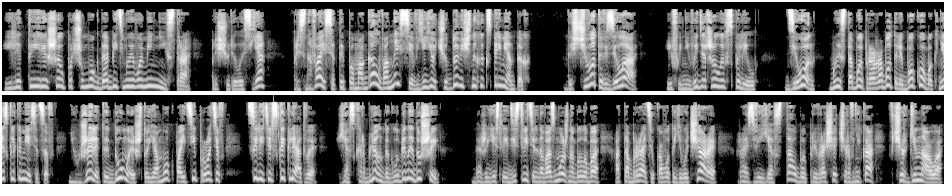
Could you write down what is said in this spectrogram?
«Или ты решил под шумок добить моего министра?» — прищурилась я. «Признавайся, ты помогал Ванессе в ее чудовищных экспериментах!» «Да с чего ты взяла?» Ифа не выдержал и вспылил. «Дион, мы с тобой проработали бок о бок несколько месяцев. Неужели ты думаешь, что я мог пойти против целительской клятвы. Я оскорблен до глубины души. Даже если действительно возможно было бы отобрать у кого-то его чары, разве я стал бы превращать червняка в чергинала?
